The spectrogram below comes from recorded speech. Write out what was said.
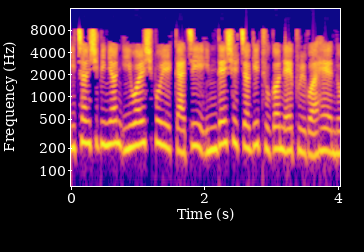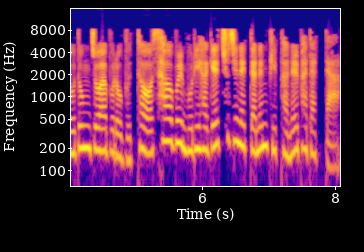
2012년 2월 15일까지 임대 실적이 두 건에 불과해 노동조합으로부터 사업을 무리하게 추진했다는 비판을 받았다.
